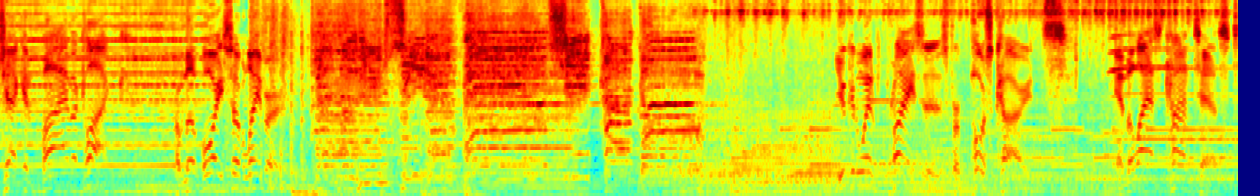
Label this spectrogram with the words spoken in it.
Lujack at 5 o'clock from the voice of labor. WCFL Chicago. You can win prizes for postcards in the last contest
